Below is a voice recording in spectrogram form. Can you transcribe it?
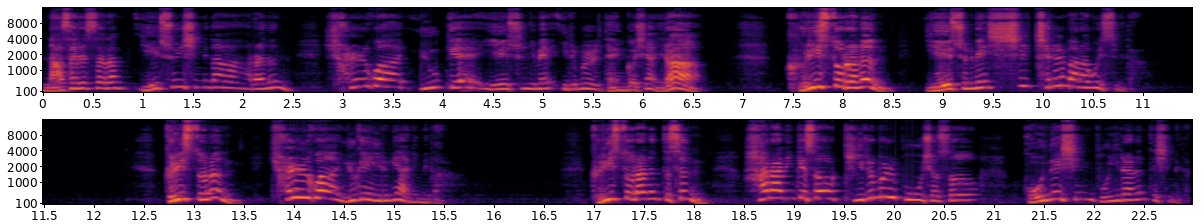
나사렛 사람 예수이십니다. 라는 혈과 육의 예수님의 이름을 댄 것이 아니라 그리스도라는 예수님의 실체를 말하고 있습니다. 그리스도는 혈과 육의 이름이 아닙니다. 그리스도라는 뜻은 하나님께서 기름을 부으셔서 보내신 분이라는 뜻입니다.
